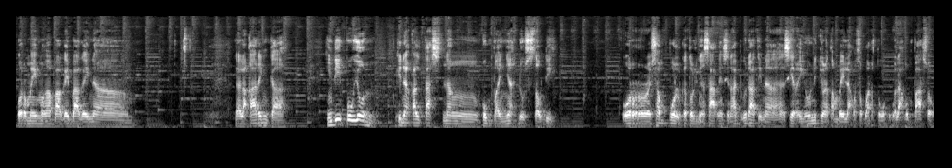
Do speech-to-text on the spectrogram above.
or may mga bagay-bagay na lalakarin ka, hindi po yun kinakaltas ng kumpanya doon sa Saudi. Or example, katulad nga sa akin, sinabi ko dati na sira unit yung natambay lang ako sa kwarto, wala akong pasok.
